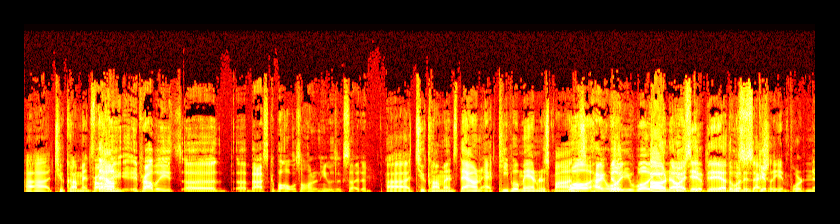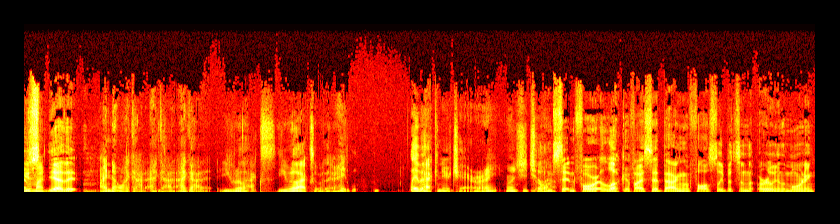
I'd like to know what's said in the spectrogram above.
Uh, two comments Probably, down. it probably uh, uh, basketball was on, and he was excited. Uh, two comments down. At Keepo Man responds. Well, hang- well, you- well, you oh you- no, you I did. The other one is skip- actually important. Never mind. Yeah, they, I know. I got it. I got it. I got it. You relax. You relax over there. Hey, lay back in your chair. All right. Why don't you chill I'm out? sitting forward. Look, if I sit back and fall asleep, it's in the, early in the morning.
